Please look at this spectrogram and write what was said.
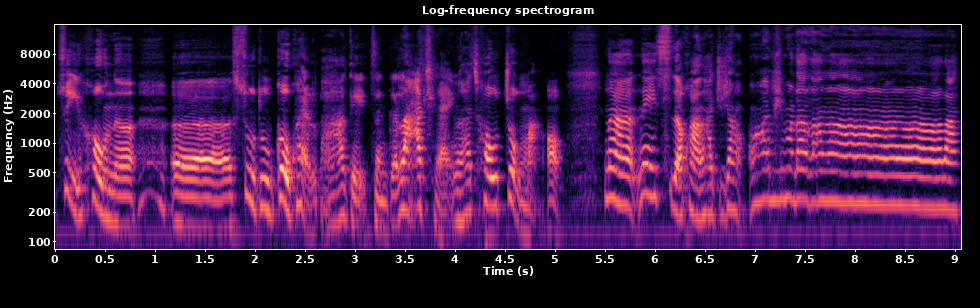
最后呢，呃，速度够快把它给整个拉起来，因为它超重嘛，哦。那那一次的话他就这样哇噼啪啦啦啦啦啦啦啦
